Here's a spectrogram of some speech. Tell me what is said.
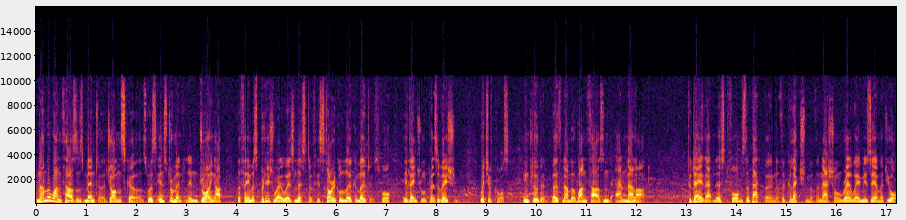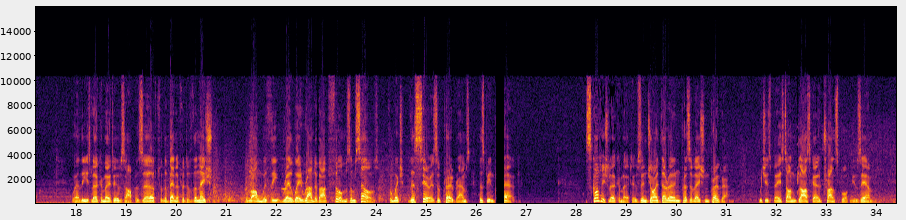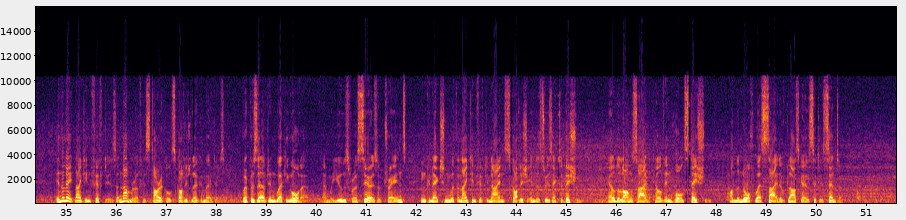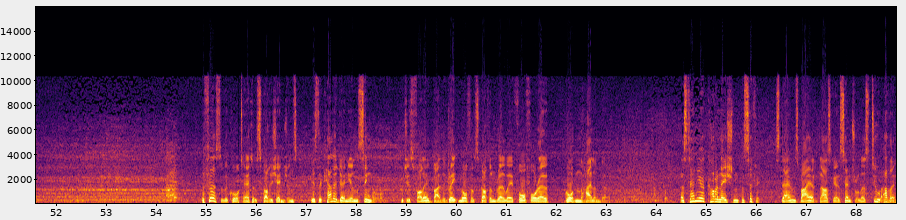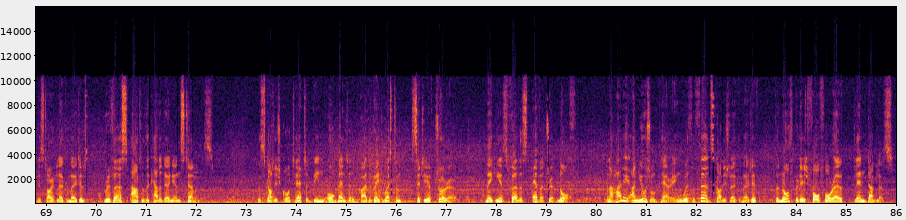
Number 1000's mentor, John Scholes, was instrumental in drawing up the famous British Railways list of historical locomotives for eventual preservation, which of course included both number 1000 and Mallard. Today that list forms the backbone of the collection of the National Railway Museum at York, where these locomotives are preserved for the benefit of the nation, along with the railway roundabout films themselves, from which this series of programmes has been prepared. Scottish locomotives enjoyed their own preservation programme, which is based on Glasgow Transport Museum. In the late 1950s, a number of historical Scottish locomotives were preserved in working order and were used for a series of trains in connection with the 1959 Scottish Industries Exhibition, held alongside Kelvin Hall Station on the northwest side of Glasgow city centre. The first of the quartet of Scottish engines is the Caledonian Single, which is followed by the Great North of Scotland Railway 440 Gordon Highlander. A Stanier Coronation Pacific stands by at Glasgow Central as two other historic locomotives reverse out of the Caledonian's terminus. The Scottish quartet had been augmented by the Great Western City of Truro, making its furthest ever trip north, and a highly unusual pairing with the third Scottish locomotive, the North British 440 Glen Douglas.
